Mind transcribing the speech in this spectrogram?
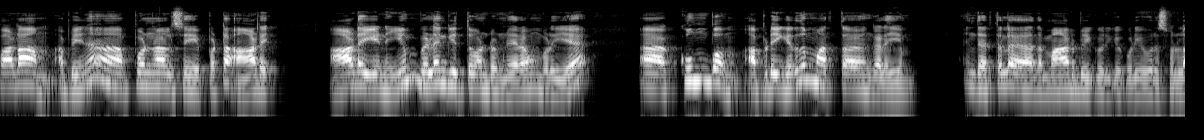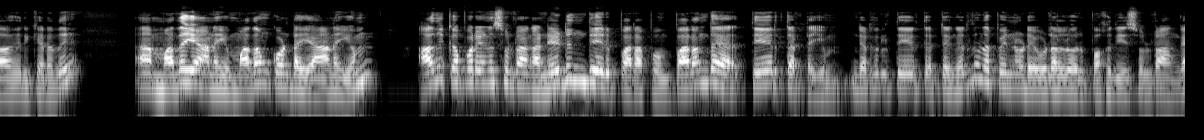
படாம் அப்படின்னா பொன்னால் செய்யப்பட்ட ஆடை. ஆடையினையும் விளங்கி தோன்றும் நிறம் உடைய கும்பம் அப்படிங்கிறது மத்தகங்களையும். இந்த இடத்துல அந்த மார்பை குறிக்கக்கூடிய ஒரு சொல்லாக இருக்கிறது. மத யானையும் மதம் கொண்ட யானையும். அதுக்கப்புறம் என்ன சொல்கிறாங்க நெடுந்தேர் பரப்பும் பரந்த தேர்தட்டையும் இந்த இடத்துல தேர்தட்டுங்கிறது அந்த பெண்ணுடைய உடல் ஒரு பகுதியை சொல்கிறாங்க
